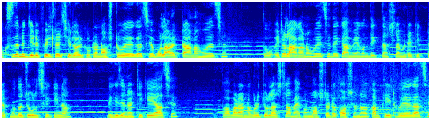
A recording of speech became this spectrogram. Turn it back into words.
অক্সিজেনের যেটা ফিল্টার ছিল আর কি, ওটা নষ্ট হয়ে গেছে বলে আরেকটা আনা হয়েছে। তো এটা লাগানো হয়েছে দেখে আমি এখন দেখতে আসলাম এটা ঠিকঠাক মতো চলছে কি না দেখি যে না ঠিকই আছে। তো আবার রান্না করে চলে আসলাম। এখন মশলাটা কষানো কমপ্লিট হয়ে গেছে।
